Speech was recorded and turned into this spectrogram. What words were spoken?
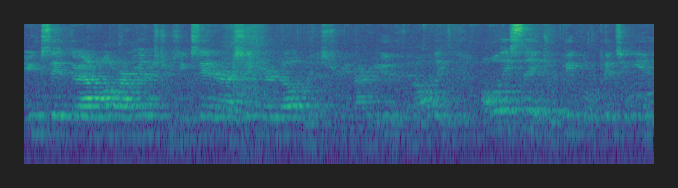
You can see it throughout all of our ministries. You can see it in our senior adult ministry our youth and all these, all these things where people are pitching in.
